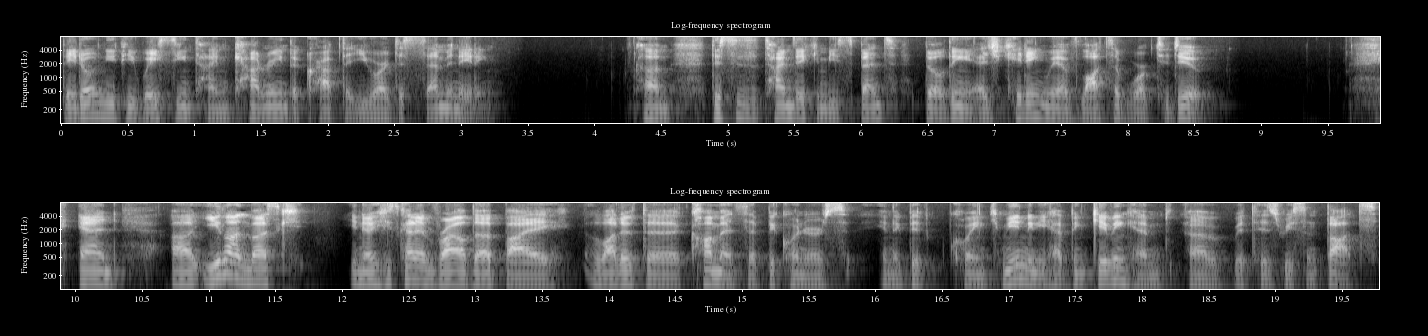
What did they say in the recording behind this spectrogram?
They don't need to be wasting time countering the crap that you are disseminating. Um, this is a time they can be spent building and educating. We have lots of work to do. And uh, Elon Musk, you know, he's kind of riled up by a lot of the comments that Bitcoiners in the Bitcoin community have been giving him uh, with his recent thoughts.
